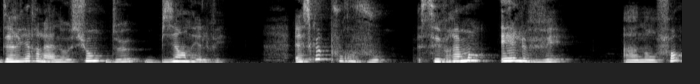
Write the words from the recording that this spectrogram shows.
derrière la notion de bien élevé. Est-ce que pour vous, c'est vraiment élever un enfant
